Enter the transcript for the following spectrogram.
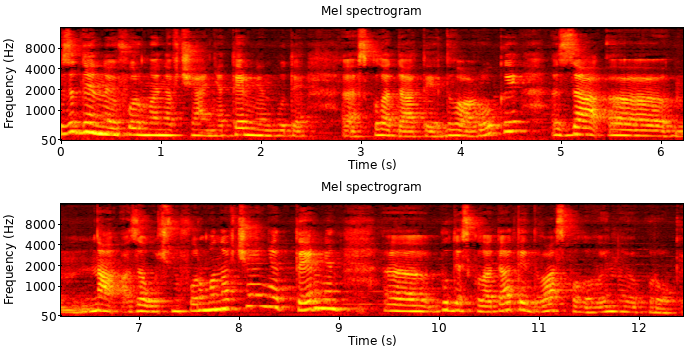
За денною формою навчання термін буде е, складати 2 роки. За, е, на заочну форму навчання термін е, буде складати 2,5 роки.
